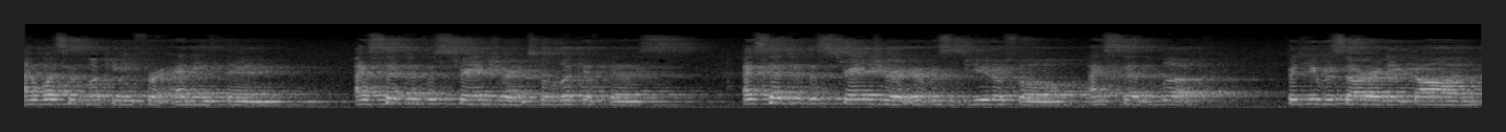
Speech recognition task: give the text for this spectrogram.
I wasn't looking for anything. I said to the stranger to look at this. I said to the stranger it was beautiful. I said, look. But he was already gone.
